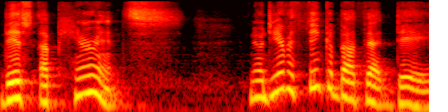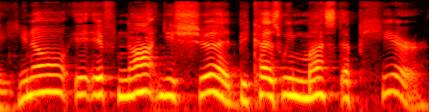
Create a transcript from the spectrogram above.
this appearance. You know, do you ever think about that day? You know, if not, you should, because we must appear.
